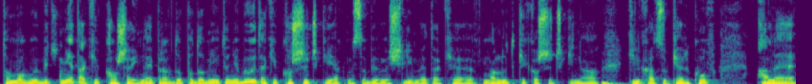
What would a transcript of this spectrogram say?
to mogły być nie takie kosze i najprawdopodobniej to nie były takie koszyczki, jak my sobie myślimy, takie malutkie malutkie koszyczki na kilka cukierków, ale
